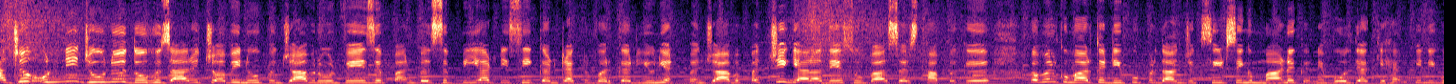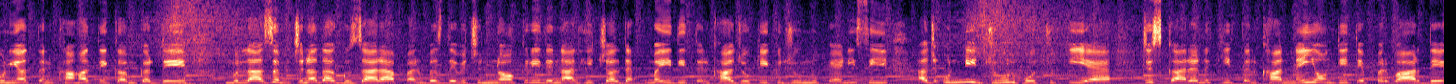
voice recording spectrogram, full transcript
ਅੱਜ 19 ਜੂਨ 2024 ਨੂੰ Punjab roadways Punbus PRTC contract worker union Punjab 2511 ਦੇ ਸੂਬਾ ਸੰਸਥਾਪਕ ਕਮਲ ਕੁਮਾਰ ਤੇ ਡੀਪੂ ਪ੍ਰਧਾਨ ਜਗਸੀਰ ਸਿੰਘ ਮਾਨਕ ਨੇ ਬੋਲਦਿਆਂ ਕਿਹਾ ਕਿ ਨਿਗੁਣੀਆਂ ਤਨਖਾਹਾਂ ਤੇ ਕੰਮ ਕਰਦੇ ਮੁਲਾਜ਼ਮ, ਜਿਨ੍ਹਾਂ ਦਾ ਗੁਜ਼ਾਰਾ ਪਨਬਸ ਦੇ ਵਿੱਚ ਨੌਕਰੀ ਦੇ ਨਾਲ ਹੀ ਚੱਲਦਾ ਮਈ ਦੀ ਤਨਖਾਹ ਜੋ ਕਿ 1 ਜੂਨ ਨੂੰ ਪੈਣੀ ਸੀ, ਅੱਜ 19 ਜੂਨ ਹੋ ਚੁੱਕੀ ਹੈ। ਜਿਸ ਕਾਰਨ ਕੀ ਤਨਖਾਹ ਨਹੀਂ ਆਉਂਦੀ ਤੇ ਪਰਿਵਾਰ ਦੇ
